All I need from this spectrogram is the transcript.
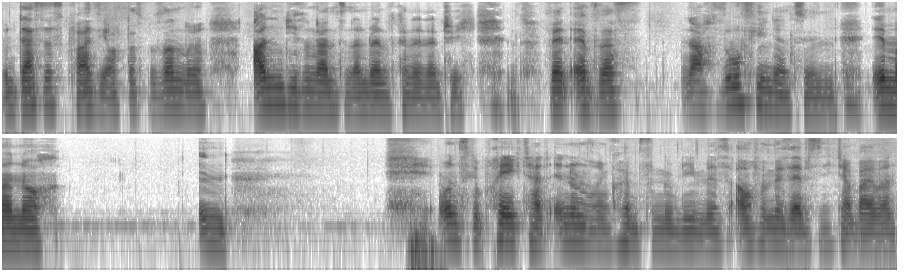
Und das ist quasi auch das Besondere an diesem ganzen Adventskalender natürlich, wenn etwas nach so vielen Jahrzehnten immer noch in uns geprägt hat, in unseren Köpfen geblieben ist, auch wenn wir selbst nicht dabei waren,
